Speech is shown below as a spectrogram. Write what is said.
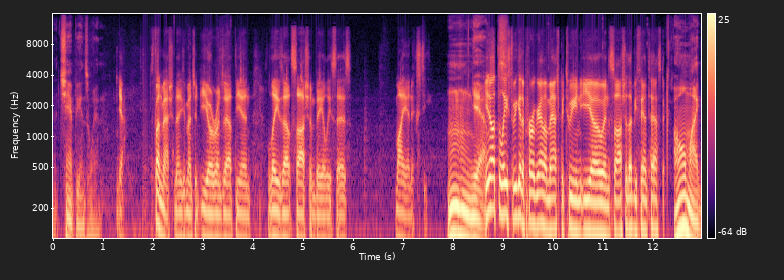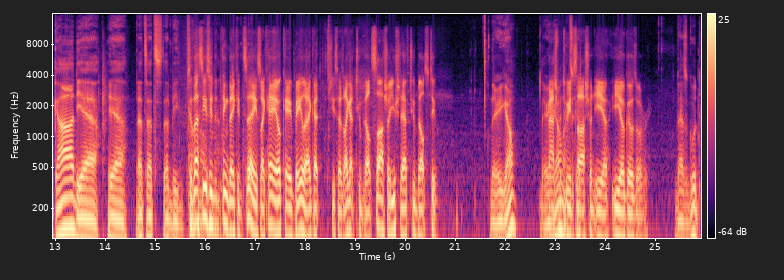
The champions win. Yeah. It's a fun match. And then you mentioned Io runs out at the end, lays out Sasha and Bayley, says, My NXT. Mm, yeah. You know, at the least, we get a program, a match between Io and Sasha. That'd be fantastic. Oh my God! Yeah, yeah. That's that's that'd be Because that's easy thing they could say. It's like, hey, okay, Bayley, I got, she says, I got two belts. Sasha, you should have two belts too. There you go. There match you go. between That's good. Sasha and Io. Io goes over. That's good.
